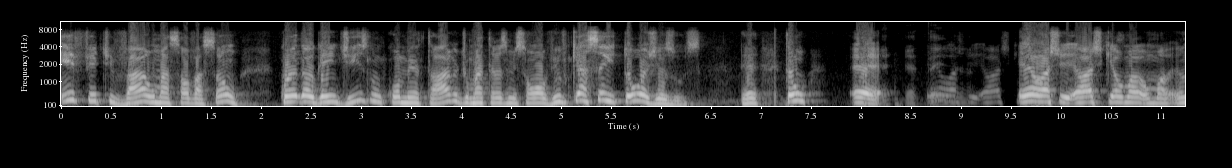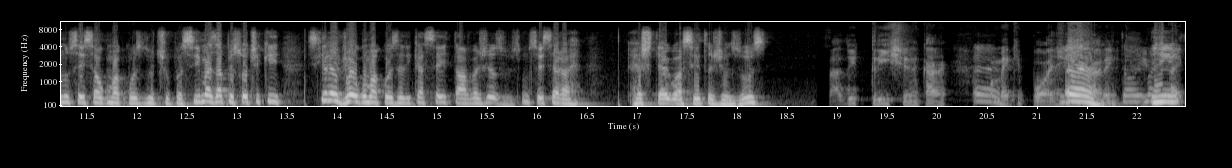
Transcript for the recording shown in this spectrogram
efetivar uma salvação quando alguém diz num comentário de uma transmissão ao vivo que aceitou a Jesus. Né? Então, é, eu acho, eu acho, que, eu acho, eu acho que é uma, uma. Eu não sei se é alguma coisa do tipo assim, mas a pessoa tinha que escrever alguma coisa ali que aceitava Jesus. Não sei se era hashtag aceita Jesus. E triste, né, cara? É. Como é que pode, é. cara? Então, e,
